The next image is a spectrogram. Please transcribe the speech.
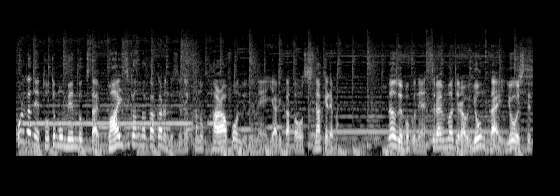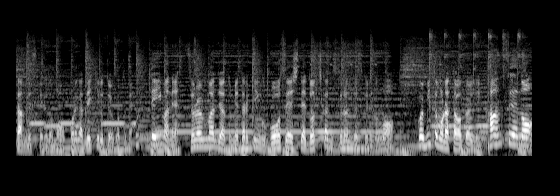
これがねとても面倒くさい。倍時間がかかるんですよね。このカラーフォンデュのねやり方をしなければ。なので僕ねスライムマデュラを4体用意してたんですけれどもこれができるということで。で今ねスライムマデュラとメタルキング合成してどっちかにするんですけれどもこれ見てもらったら分かるように完成の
